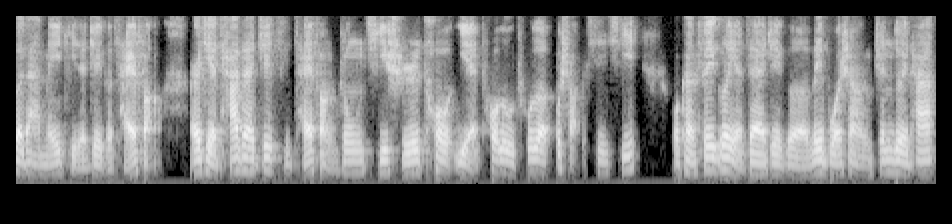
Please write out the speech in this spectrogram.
各大媒体的这个采访，而且他在这次采访中其实透也透露出了不少的信息。我看飞哥也在这个微博上针对他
